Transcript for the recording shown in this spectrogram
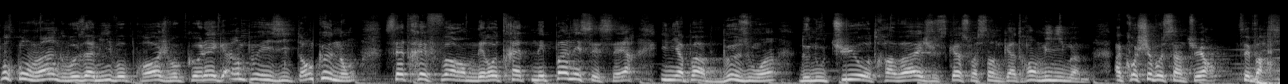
pour convaincre vos amis, vos proches, vos collègues un peu hésitants que non, cette réforme des retraites n'est pas nécessaire, il n'y a pas besoin de nous tuer au travail jusqu'à 64 ans minimum. Accrochez vos ceintures, c'est parti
